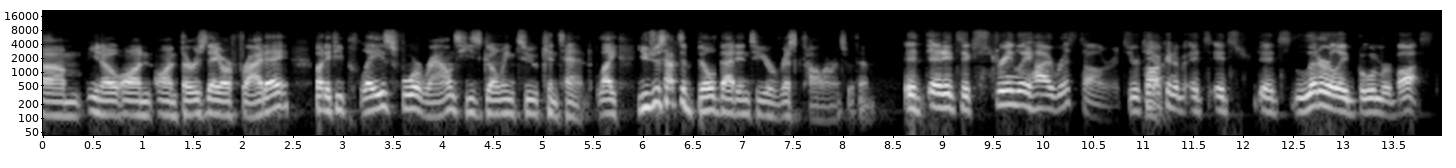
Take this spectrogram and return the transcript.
um, you know, on on Thursday or Friday. But if he plays four rounds, he's going to contend. Like you just have to build that into your risk tolerance with him. It, and it's extremely high risk tolerance. You're talking yeah. about it's it's it's literally boom or bust.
